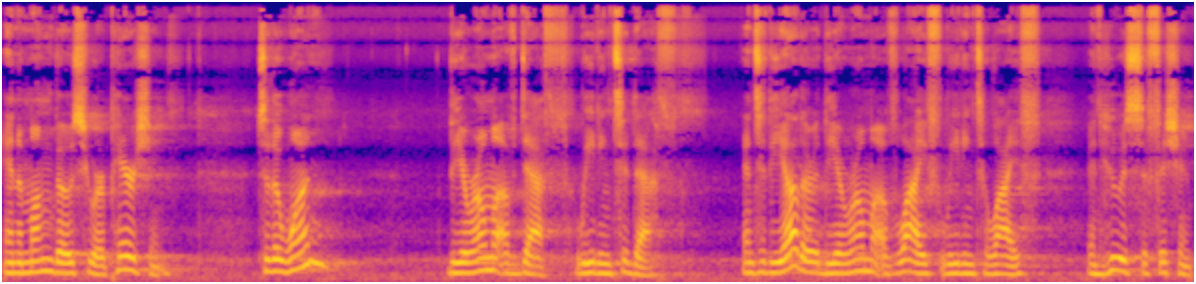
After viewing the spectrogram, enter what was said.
and among those who are perishing. To the one, the aroma of death leading to death, and to the other, the aroma of life leading to life and who is sufficient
